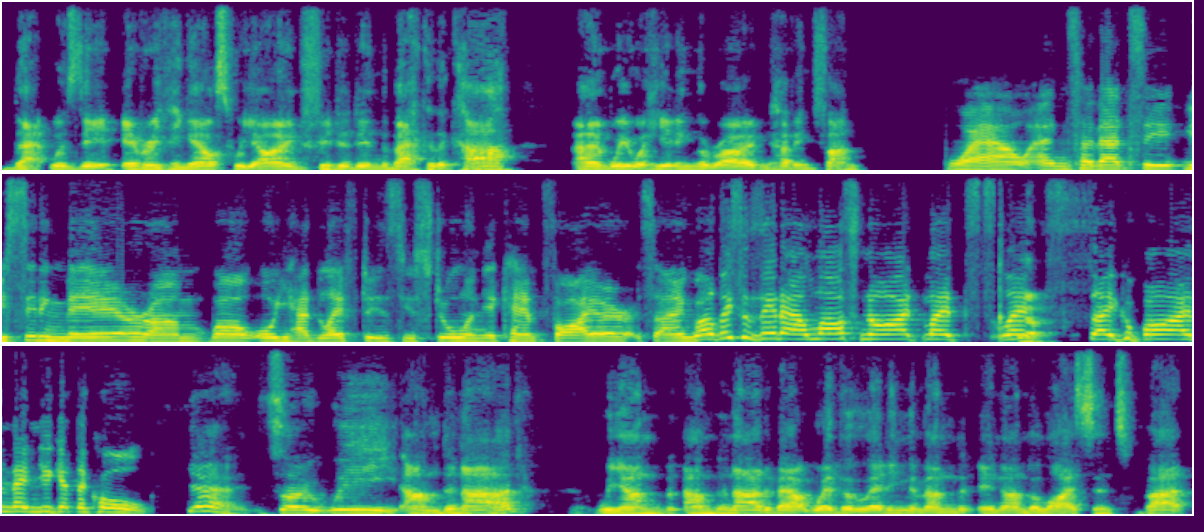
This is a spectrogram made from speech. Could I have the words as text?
that was it. Everything else we owned fitted in the back of the car, and we were hitting the road and having fun. Wow. And so that's it. You're sitting there. Um, well, all you had left is your stool and your campfire saying, Well, this is it, our last night. Let's let's yep. say goodbye. And then you get the call. Yeah. So we umdenard. We umdenard about whether letting them under, in under license, but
